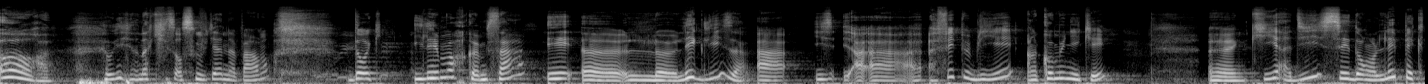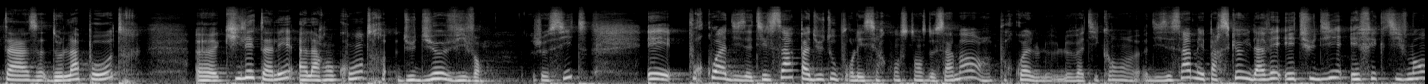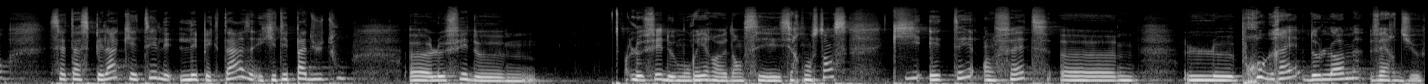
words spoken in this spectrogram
Or, oui, il y en a qui s'en souviennent apparemment. Donc, il est mort comme ça et euh, l'Église a, fait publier un communiqué euh, qui a dit c'est dans l'épectase de l'apôtre euh, qu'il est allé à la rencontre du Dieu vivant. Je cite. Et pourquoi disait-il ça? Pas du tout pour les circonstances de sa mort, pourquoi le, Vatican disait ça, mais parce qu'il avait étudié effectivement cet aspect-là qui était l'épectase et qui n'était pas du tout le fait de le fait de mourir euh, dans ces circonstances, qui était en fait euh, le progrès de l'homme vers Dieu.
